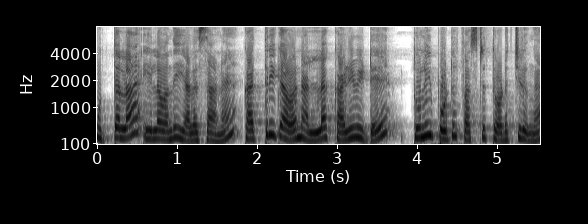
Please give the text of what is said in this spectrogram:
முத்தலா இல்லை வந்து இலசானு கத்திரிக்காவை நல்லா கழுவிட்டு துணி போட்டு ஃபஸ்ட்டு தொடச்சிடுங்க.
